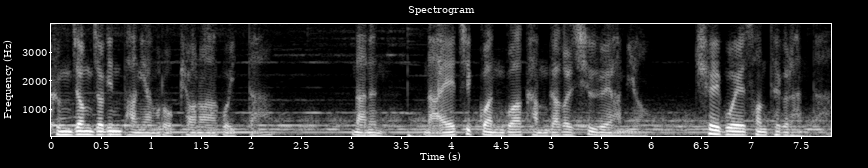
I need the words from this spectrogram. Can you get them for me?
긍정적인 방향으로 변화하고 있다. 나는 나의 직관과 감각을 신뢰하며 최고의 선택을 한다.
